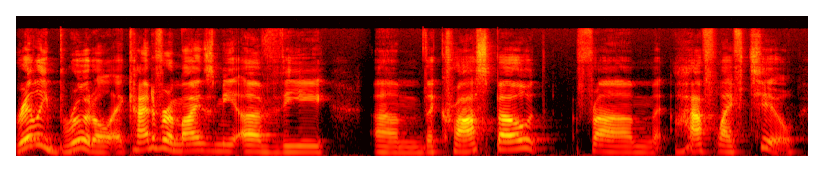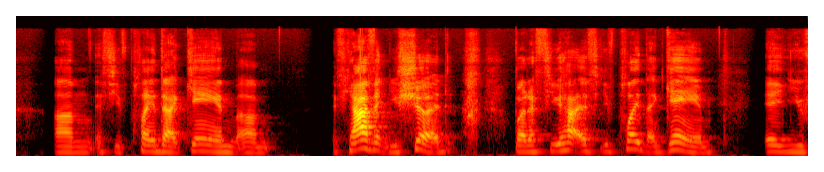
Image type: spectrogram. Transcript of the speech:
Really brutal. It kind of reminds me of the um, the crossbow from Half Life Two. Um, if you've played that game, um, if you haven't, you should. But if you ha- if you've played that game, it, you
